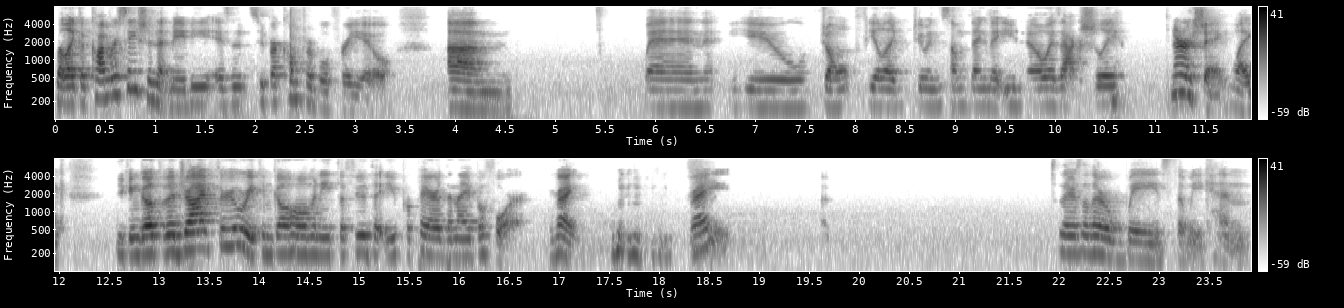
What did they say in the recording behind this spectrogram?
but like a conversation that maybe isn't super comfortable for you. Um, when you don't feel like doing something that you know is actually nourishing. Like you can go through the drive through or you can go home and eat the food that you prepared the night before. Right. right. So there's other ways that we can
